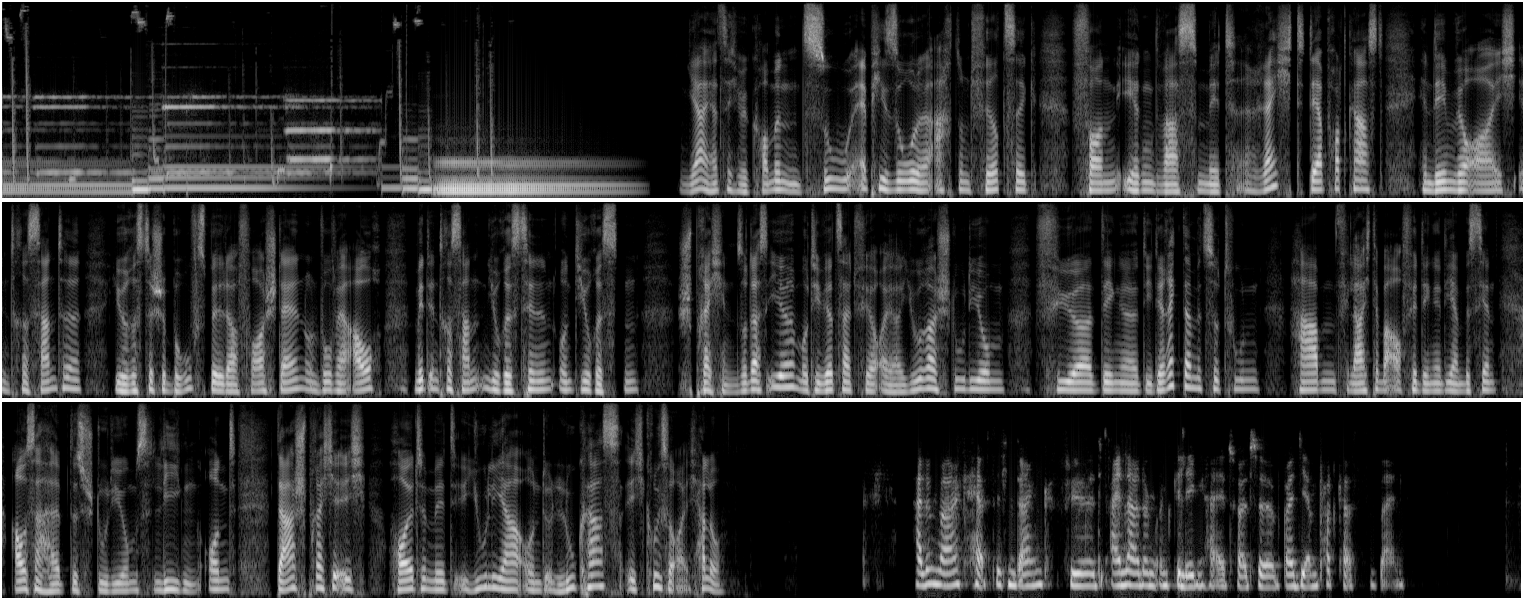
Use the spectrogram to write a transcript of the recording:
Thank you. Ja, herzlich willkommen zu Episode 48 von Irgendwas mit Recht, der Podcast, in dem wir euch interessante juristische Berufsbilder vorstellen und wo wir auch mit interessanten Juristinnen und Juristen sprechen, sodass ihr motiviert seid für euer Jurastudium, für Dinge, die direkt damit zu tun haben, vielleicht aber auch für Dinge, die ein bisschen außerhalb des Studiums liegen. Und da spreche ich heute mit Julia und Lukas. Ich grüße euch. Hallo. Hallo Marc, herzlichen Dank für die Einladung und Gelegenheit, heute bei dir im Podcast zu sein.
